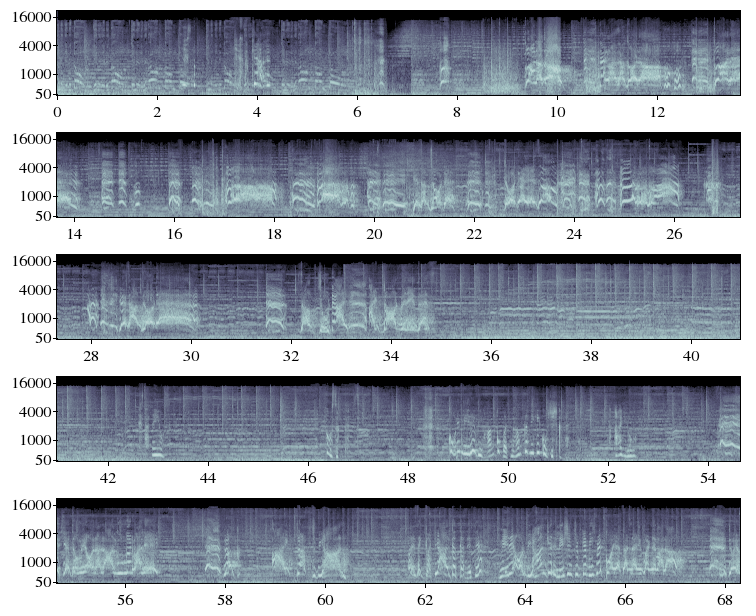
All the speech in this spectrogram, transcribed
tiene, tiene todo, tiene, tiene todo, tiene, tiene todo. नहीं हो सकता। हो सकता ऐसे। कोई मेरे विहान को बदनाम करने की कोशिश कर रहा है। I know. ये तुम ही हो ना लाल घूंघट वाली। लुक आई ट्रस्ट विहान और ऐसे घटिया हरकत करने से मेरे और विहान के रिलेशनशिप के बीच में कोई असर नहीं पड़ने वाला। डू यू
